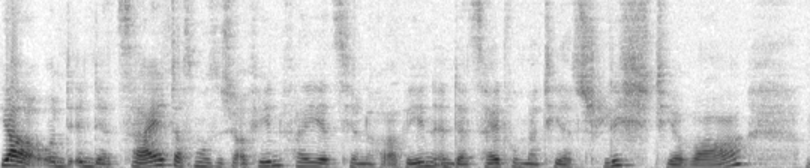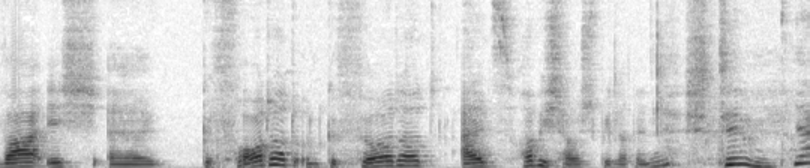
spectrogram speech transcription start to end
Ja, und in der Zeit, das muss ich auf jeden Fall jetzt hier noch erwähnen, in der Zeit, wo Matthias Schlicht hier war, war ich äh, gefordert und gefördert als Hobbyschauspielerin. Stimmt, ja.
